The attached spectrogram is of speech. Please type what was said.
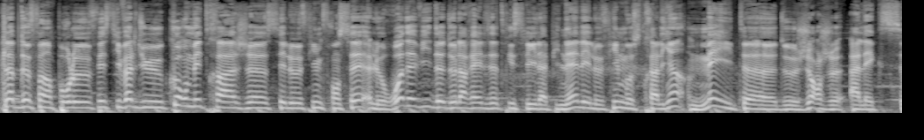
Clap de fin pour le festival du court métrage. C'est le film français Le Roi David de la réalisatrice Lila Pinel et le film australien Mate de George Alex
